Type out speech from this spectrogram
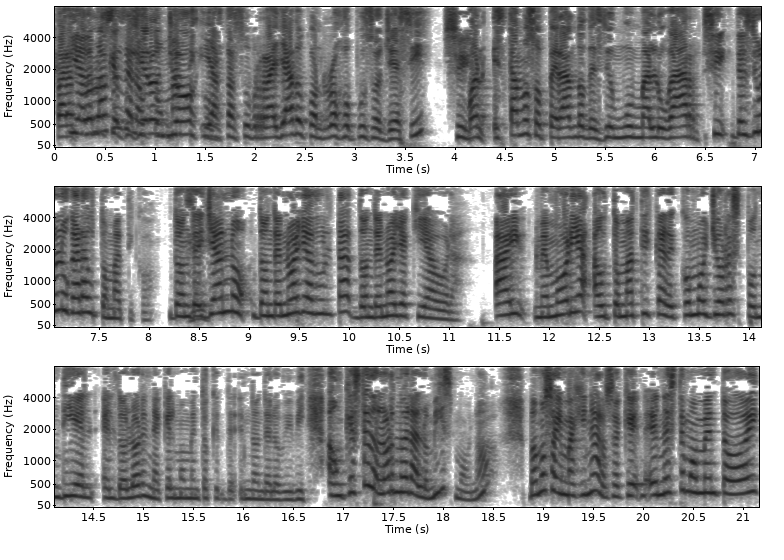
Para y todos los que pusieron yo y hasta subrayado con rojo puso Jesse, Sí. bueno, estamos operando desde un muy mal lugar. Sí, desde un lugar automático, donde Sí. ya no, donde no hay adulta, donde no hay aquí ahora. Hay memoria automática de cómo yo respondí el, el dolor en aquel momento que, de- en donde lo viví. Aunque este dolor no era lo mismo, ¿no? Vamos a imaginar, o sea, que en este momento hoy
